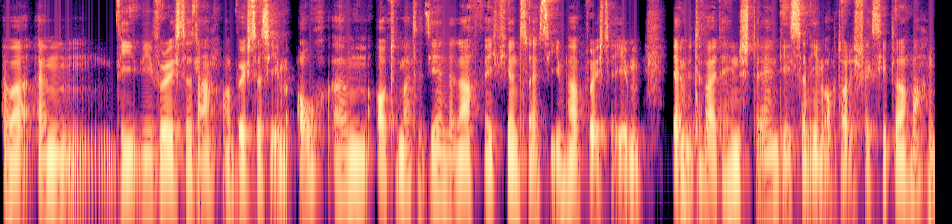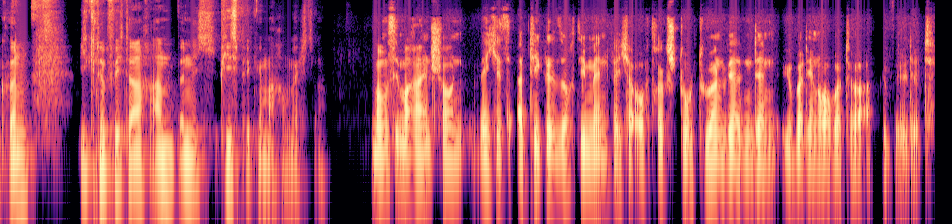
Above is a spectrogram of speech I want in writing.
Aber ähm, wie, wie würde ich das nachmachen? Würde ich das eben auch ähm, automatisieren danach, wenn ich 24-7 habe? Würde ich da eben ja, Mitarbeiter hinstellen, die es dann eben auch deutlich flexibler machen können? Wie knüpfe ich danach an, wenn ich Peacepicking machen möchte? Man muss immer reinschauen, welches Artikelsortiment, welche Auftragsstrukturen werden denn über den Roboter abgebildet.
